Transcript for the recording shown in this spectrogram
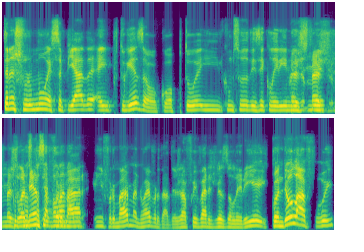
transformou essa piada em portuguesa, ou cooptou e começou a dizer que Leiria não mas, Mas, mas lamento informar, informar, mas não é verdade. Eu já fui várias vezes a Leiria e quando eu lá fui,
